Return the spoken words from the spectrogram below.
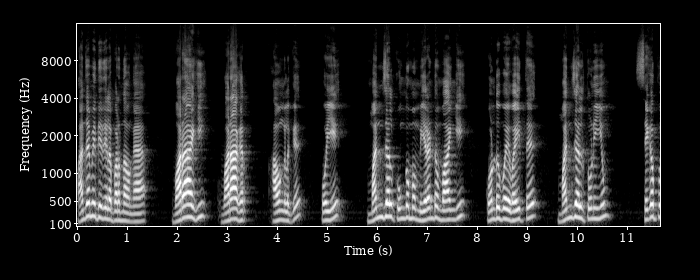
பஞ்சமி திதியில் பிறந்தவங்க வராகி வராகர் அவங்களுக்கு போய் மஞ்சள் குங்குமம் இரண்டும் வாங்கி கொண்டு போய் வைத்து மஞ்சள் துணியும் சிகப்பு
